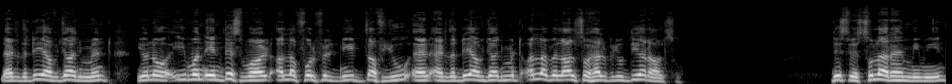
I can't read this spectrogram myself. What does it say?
that the day of judgment you know even in this world allah fulfill needs of you and at the day of judgment allah will also help you there also this way sulah rahmi mean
